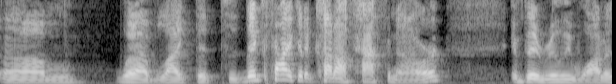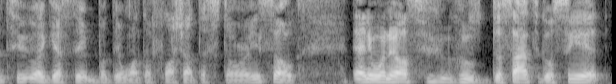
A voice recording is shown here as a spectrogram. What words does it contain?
Um, would have liked it to. They probably could have cut off half an hour if they really wanted to. I guess they, but they want to flush out the story. So anyone else who, who decides to go see it,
